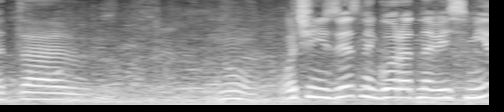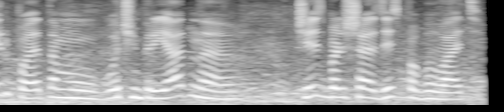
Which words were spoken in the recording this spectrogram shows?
это ну, очень известный город на весь мир, поэтому очень приятно, честь большая здесь побывать.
